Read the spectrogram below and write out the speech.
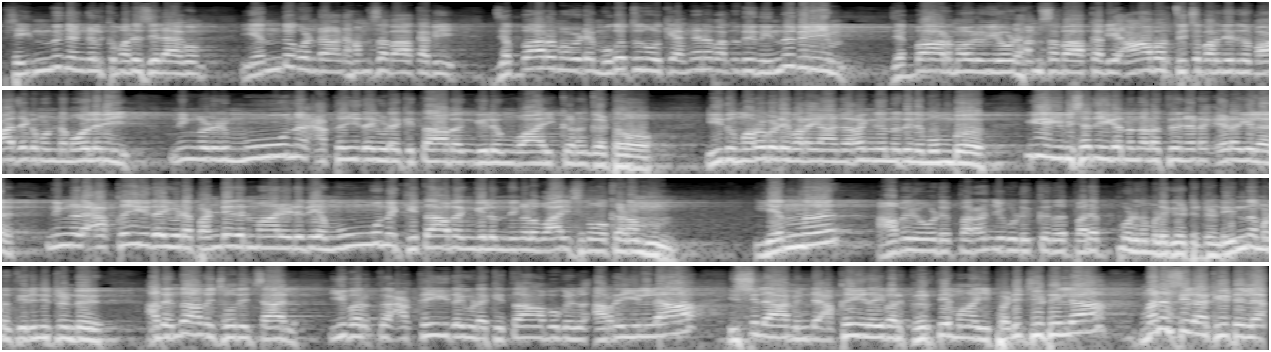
പക്ഷെ ഇന്ന് ഞങ്ങൾക്ക് മനസ്സിലാകും എന്തുകൊണ്ടാണ് ഹംസബാ കവി ജബ്ബാർ മൗലിയുടെ മുഖത്ത് നോക്കി അങ്ങനെ പറഞ്ഞത് ഇന്ന് തിരിയും. ജബ്ബാർ മൗലവിയോട് ഹംസബാ കവി ആവർത്തിച്ച് പറഞ്ഞിരുന്ന വാചകമുണ്ട് മൗലവി നിങ്ങളൊരു മൂന്ന് അക്കീതയുടെ കിതാബെങ്കിലും വായിക്കണം കേട്ടോ. ഇത് മറുപടി പറയാൻ ഇറങ്ങുന്നതിന് മുമ്പ് ഈ വിശദീകരണം നടത്തുന്ന ഇടയിൽ നിങ്ങൾ അക്കീതയുടെ പണ്ഡിതന്മാർ എഴുതിയ മൂന്ന് കിതാബെങ്കിലും നിങ്ങൾ വായിച്ചു നോക്കണം എന്ന് അവരോട് പറഞ്ഞു കൊടുക്കുന്നത് പലപ്പോഴും നമ്മൾ കേട്ടിട്ടുണ്ട്. ഇന്ന് നമ്മൾ തിരിഞ്ഞിട്ടുണ്ട്. അതെന്താണെന്ന് ചോദിച്ചാൽ ഇവർക്ക് അക്കീതയുടെ കിതാബുകൾ അറിയില്ല ഇസ്ലാമിന്റെ അക്കീത ഇവർ കൃത്യമായി പഠിച്ചിട്ടില്ല മനസ്സിലാക്കിയിട്ടില്ല.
